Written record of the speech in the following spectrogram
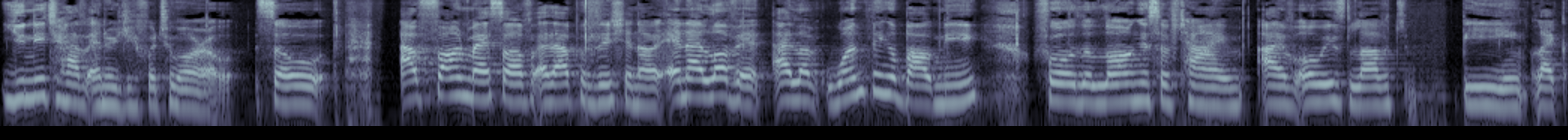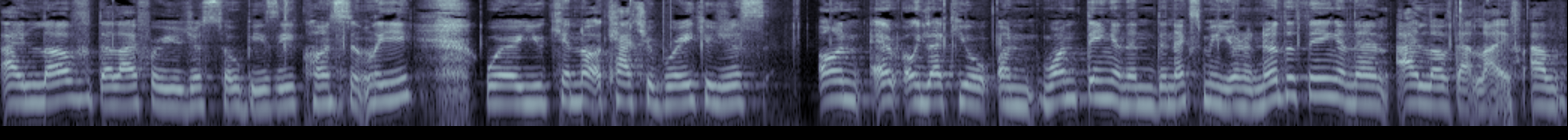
you need to have energy for tomorrow. So I found myself at that position now and I love it. I love one thing about me for the longest of time. I've always loved being like I love the life where you're just so busy constantly where you cannot catch a break. You just on like you're on one thing and then the next minute you're on another thing and then I love that life. I've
